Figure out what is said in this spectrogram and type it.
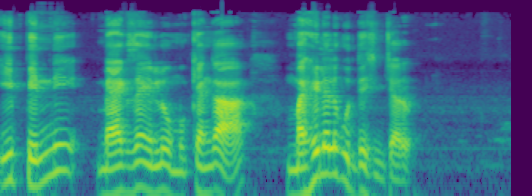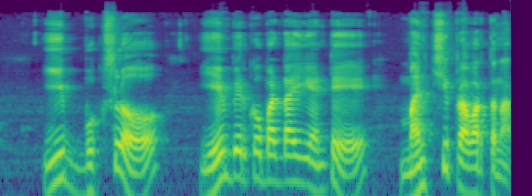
ఈ పెన్నీ మ్యాగజైన్లు ముఖ్యంగా మహిళలకు ఉద్దేశించారు. ఈ బుక్స్లో ఏం పేర్కోబడ్డాయి అంటే మంచి ప్రవర్తన.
